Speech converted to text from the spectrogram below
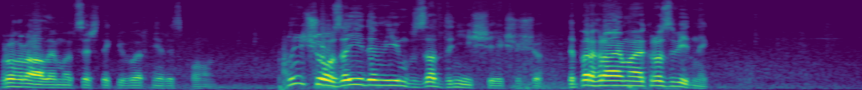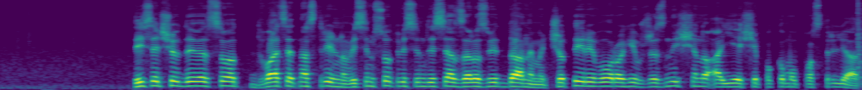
програли ми все ж таки верхній респаун. Ну нічого, заїдемо їм в задніще, якщо що. Тепер граємо як розвідник. 1920 настрільно, 880 за розвідданими, 4 вороги вже знищено, а є ще по кому постріляти.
